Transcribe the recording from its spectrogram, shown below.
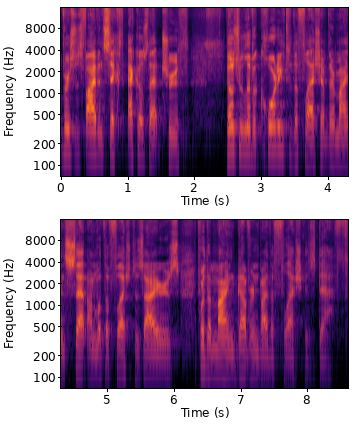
verses 5 and 6 echoes that truth. Those who live according to the flesh have their minds set on what the flesh desires, for the mind governed by the flesh is death.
